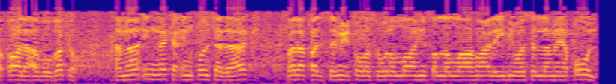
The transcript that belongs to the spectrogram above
فقال أبو بكر أما إنك إن قلت ذاك فلقد سمعت رسول الله صلى الله عليه وسلم يقول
